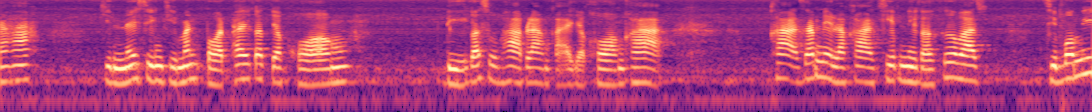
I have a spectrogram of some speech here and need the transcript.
นะคะ กินในสิ่งที่มันปลอดภัยกับเจ้าของ ดีก็สุขภาพร่างกายจะคลองค่ะ ค่ะซ้ำนี่ราคาคลิปนี่ก็คือว่าสิบ่มี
